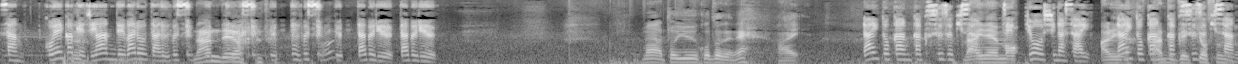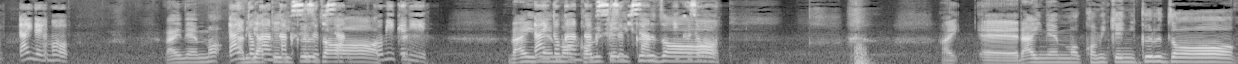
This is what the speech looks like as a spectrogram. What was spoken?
3、声かけ事案でワロタウブスップ。なんでよスップ、W、W。まあ、ということでね。はい。ライト感覚鈴木さん。来年も絶叫しなさい。ライト感覚鈴木さなんん。来年も、来年も、ライト感覚鈴木さん。ーコミケに、来年もライト感コミケに覚鈴木さん。来るぞ行くぞー。はい。えー、来年もコミケに来るぞ。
